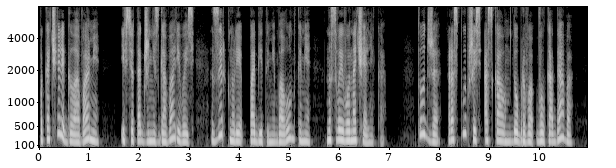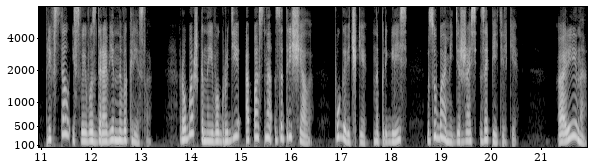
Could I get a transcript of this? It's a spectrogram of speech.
покачали головами и все так же не сговариваясь, зыркнули побитыми баллонками на своего начальника. Тот же, расплывшись оскалом доброго волкодава, привстал из своего здоровенного кресла. Рубашка на его груди опасно затрещала, пуговички напряглись, зубами держась за петельки. «Арина,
